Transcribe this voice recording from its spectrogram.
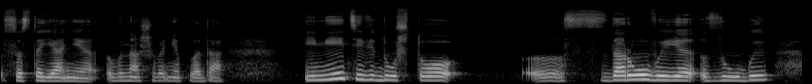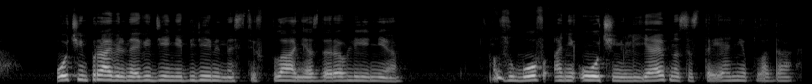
состояния вынашивания плода. Имейте в виду, что э, здоровые зубы, очень правильное ведение беременности в плане оздоровления зубов, они очень влияют на состояние плода –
